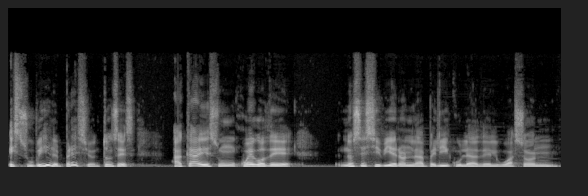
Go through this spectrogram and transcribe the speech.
es subir el precio. Entonces, acá es un juego de... No sé si vieron la película del Guasón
